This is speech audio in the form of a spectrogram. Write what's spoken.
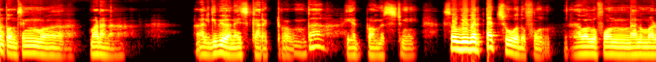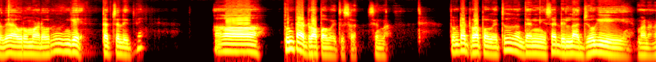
ಅಂತ ಒಂದು ಸಿನಿಮಾ ಮಾಡೋಣ. I give you a nice character ಅಂತ at promised me so we were touch over the phone ಯಾವಾಗಲೂ ಫೋನ್ ನಾನು ಮಾಡುವೆ, ಅವರು ಮಾಡೋರು, ಹಿಂಗೆ ಟಚಲ್ಲಿ ಇದ್ವಿ. ತುಂಟ ಡ್ರಾಪ್ ಆಗೋಯ್ತು ಸರ್ ಸಿನಿಮಾ ತುಂಟ ಡ್ರಾಪ್ ಆಗೋಯ್ತು ದೆನ್ ಈ ಸೆಡ್ ಇಲ್ಲ, ಜೋಗಿ ಮಾಡೋಣ.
